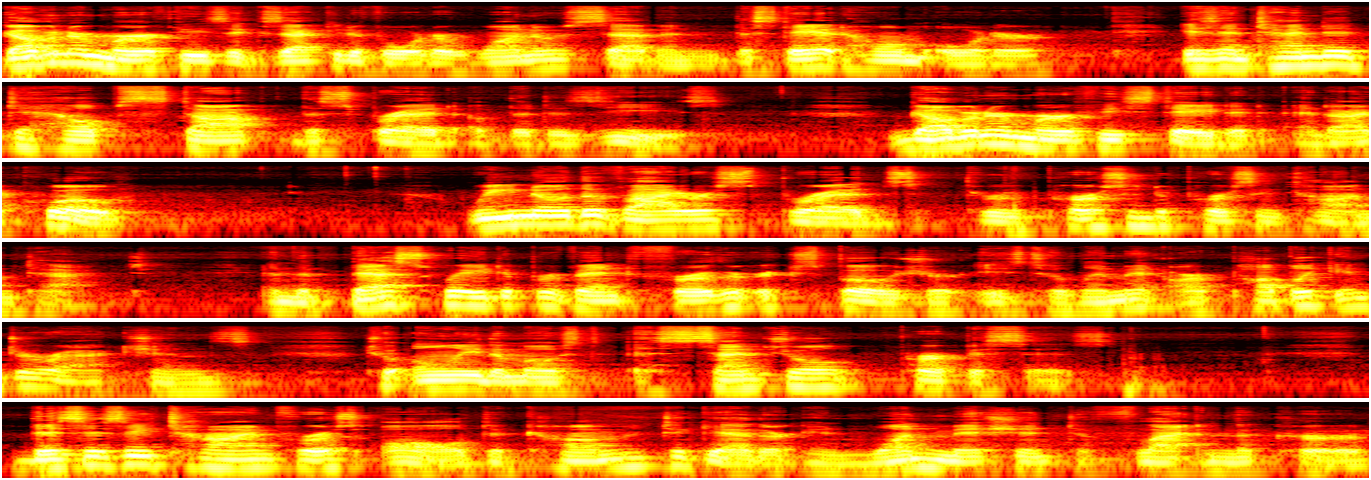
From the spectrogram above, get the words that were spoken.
Governor Murphy's Executive Order 107, the stay at home order, is intended to help stop the spread of the disease. Governor Murphy stated, and I quote, We know the virus spreads through person to person contact, and the best way to prevent further exposure is to limit our public interactions to only the most essential purposes. This is a time for us all to come together in one mission to flatten the curve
